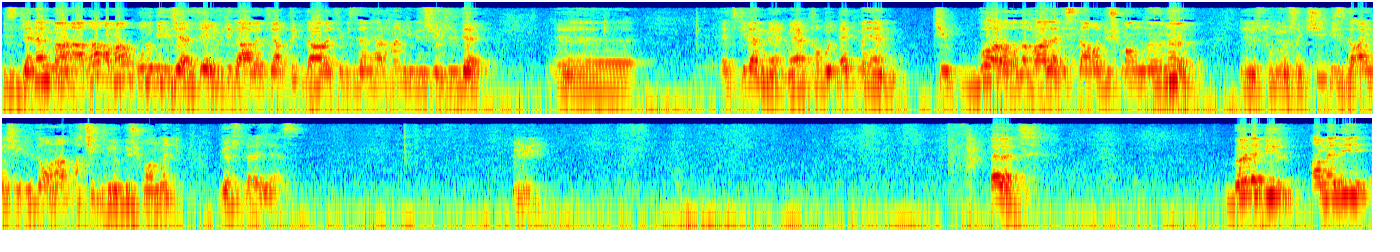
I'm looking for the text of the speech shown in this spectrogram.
Biz genel manada ama bunu bileceğiz. Diyelim ki davet yaptık. Davetimizden herhangi bir şekilde e, etkilenmeyen veya kabul etmeyen ki bu arada da hala İslam'a düşmanlığını e, sunuyorsa kişi biz de aynı şekilde ona açık bir düşmanlık göstereceğiz. Evet. Böyle bir ameli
